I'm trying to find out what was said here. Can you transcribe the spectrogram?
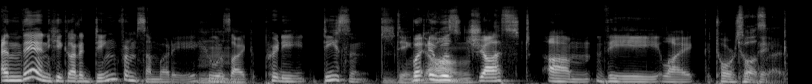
And then he got a ding from somebody who was like pretty decent. Mm. Ding but it was just um, the like torso, Torso. pic.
